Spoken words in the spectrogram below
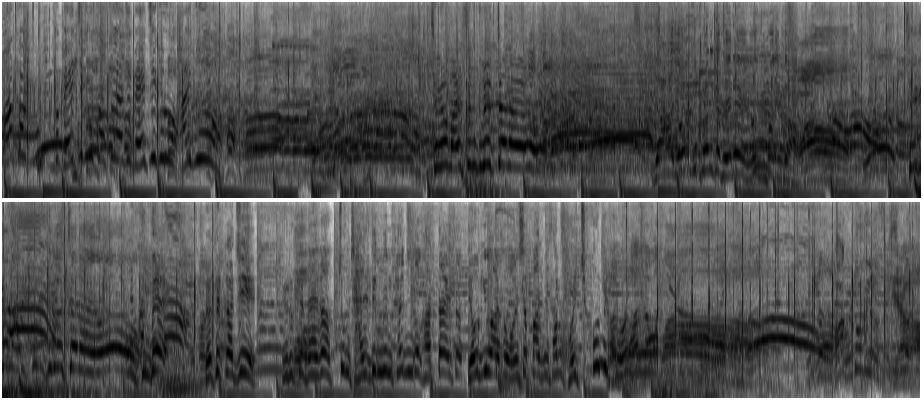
아까 그 매직으로 썼어야지 매직으로. 아이고. 제가 말씀드렸잖아요. 야, 연습하니까 되네. 연습하니까. 와. 제가 말씀드렸잖아요. 근데 여태까지 이렇게 내가 좀 잘 듣는 편인 것 같다 해서 여기 와서 원샷 받은 사람 거의 처음이거든 박동이었어.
